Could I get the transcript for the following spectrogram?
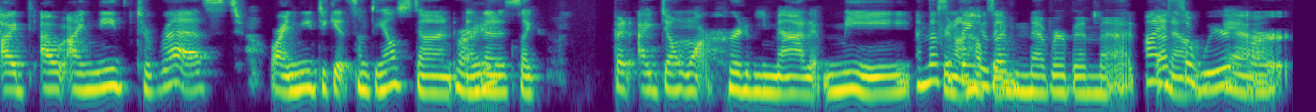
I, I, I need to rest or I need to get something else done. Right. And then it's like, but I don't want her to be mad at me. And that's the not thing is I've never been mad. I That's the weird yeah. part.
